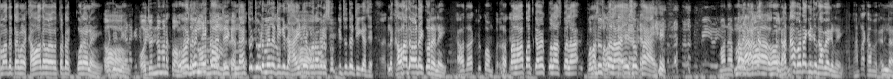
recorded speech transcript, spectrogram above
মানে খাওয়া দাওয়া অতটা করে নাই ওই জন্য ওই জন্য মানে কম ওই জন্য কম ঠিক তো জোর মেলে ঠিক আছে হাইটে বরাবর সব কিছুতে ঠিক আছে মানে আচ্ছা। খাওয়া দাওয়াটাই করে নাই। খাওয়া দাওয়া একটু কম করে পালা পাত খাবে পালা পালা। এইসব খায়। মানে মানে ঘাটা হ্যাঁ, ঘাটা কিছু খাবে নাই? ঘাটা খাবে না।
